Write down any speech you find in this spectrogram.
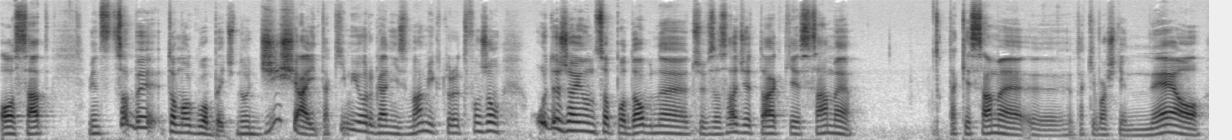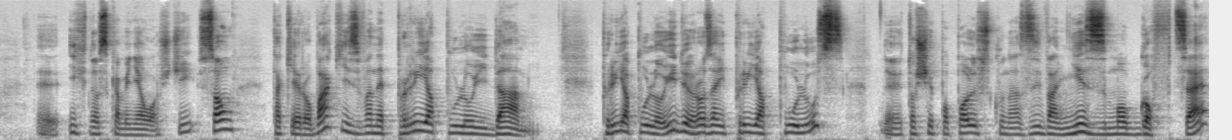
osad. Więc co by to mogło być? No dzisiaj takimi organizmami, które tworzą uderzająco podobne, czy w zasadzie takie same, takie same, yy, takie właśnie neo yy, ichnoskamieniałości, są takie robaki zwane priapuloidami. Priapuloidy, rodzaj Priapulus, to się po polsku nazywa niezmogowce.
